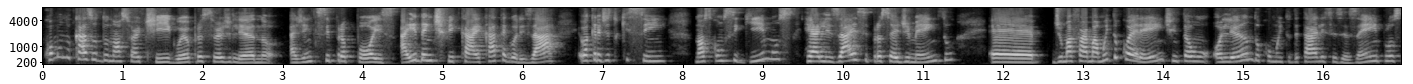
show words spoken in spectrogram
Como no caso do nosso artigo, eu, professor Juliano, a gente se propôs a identificar e categorizar, eu acredito que sim. Nós conseguimos realizar esse procedimento é, de uma forma muito coerente, então, olhando com muito detalhe esses exemplos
